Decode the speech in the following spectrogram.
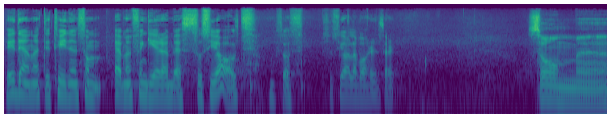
Det är den attityden som även fungerar bäst socialt, så sociala varelser. Som eh,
